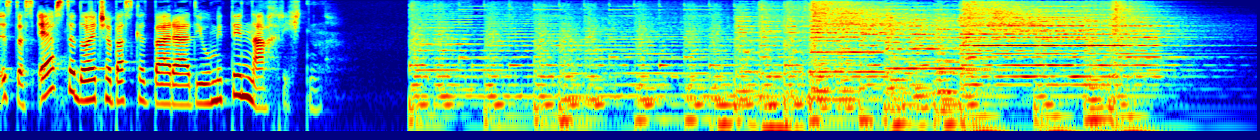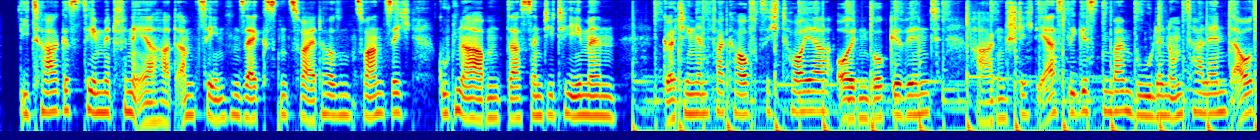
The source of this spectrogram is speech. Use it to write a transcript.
ist das erste deutsche Basketballradio mit den Nachrichten. Die Tagesthemen mit Finn Erhardt am 10.06.2020. Guten Abend, das sind die Themen. Göttingen verkauft sich teuer, Oldenburg gewinnt, Hagen sticht Erstligisten beim Buhlen um Talent aus,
